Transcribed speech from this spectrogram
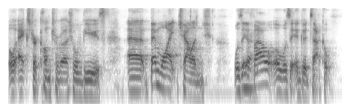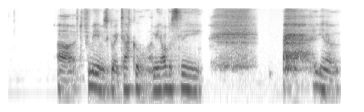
or extra controversial views. Uh, ben White challenge was it yeah. a foul or was it a good tackle? Uh, for me, it was a great tackle. I mean, obviously, you know,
